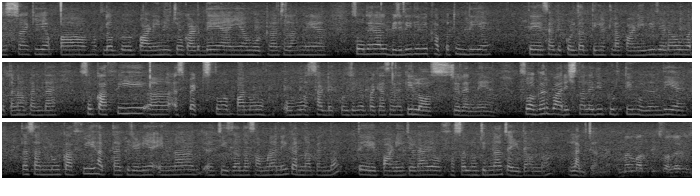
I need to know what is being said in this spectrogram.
ਜਿਸ ਤਰ੍ਹਾਂ ਕਿ ਆਪਾਂ ਮਤਲਬ ਪਾਣੀ ਨੀਚੋਂ ਕੱਢਦੇ ਆ ਜਾਂ ਮੋਟਰਾਂ ਚਲਾਉਂਦੇ ਆ ਸੋ ਉਹਦੇ ਨਾਲ ਬਿਜਲੀ ਦੀ ਵੀ ਖਪਤ ਹੁੰਦੀ ਹੈ। ਤੇ ਸਾਡੇ ਕੋਲ ਧਰਤੀ ਹੇਠਲਾ ਪਾਣੀ ਵੀ ਜਿਹੜਾ ਉਹ ਵਰਤਣਾ ਪੈਂਦਾ ਹੈ। ਸੋ ਕਾਫੀ ਐਸਪੈਕਟਸ ਤੋਂ ਆਪਾਂ ਨੂੰ ਉਹ ਸਾਡੇ ਕੋਲ ਜਿਵੇਂ ਆਪਾਂ ਕਹਿ ਸਕਦੇ ਹਾਂ ਕਿ ਲਾਸ 'ਚ ਰਹਿੰਦੇ ਆ ਸੋ ਅਗਰ ਬਾਰਿਸ਼ ਨਾਲ ਇਹਦੀ ਪੂਰਤੀ ਹੋ ਜਾਂਦੀ ਹੈ ਤਾਂ ਸਾਨੂੰ ਕਾਫੀ ਹੱਦ ਤੱਕ ਜਿਹੜੀਆਂ ਇਹਨਾਂ ਚੀਜ਼ਾਂ ਦਾ ਸਾਹਮਣਾ ਨਹੀਂ ਕਰਨਾ ਪੈਂਦਾ ਤੇ ਪਾਣੀ ਜਿਹੜਾ ਹੈ ਉਹ ਫਸਲ ਨੂੰ ਜਿੰਨਾ ਚਾਹੀਦਾ ਉਹਨਾਂ ਲੱਗ ਜਾਂਦਾ। ਹੈ ਮੈਮ ਆਖਰੀ ਸਵਾਲ ਹੈ ਜਿਸ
